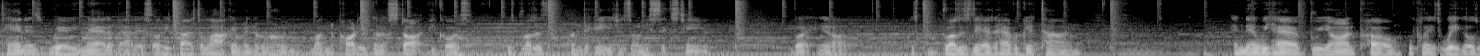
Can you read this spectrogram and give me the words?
Tanner's really mad about it. So he tries to lock him in the room when the party's gonna start because his brother's underage. He's only 16, but you know, his brother's there to have a good time. And then we have Brian Poe, who plays Wiggles.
